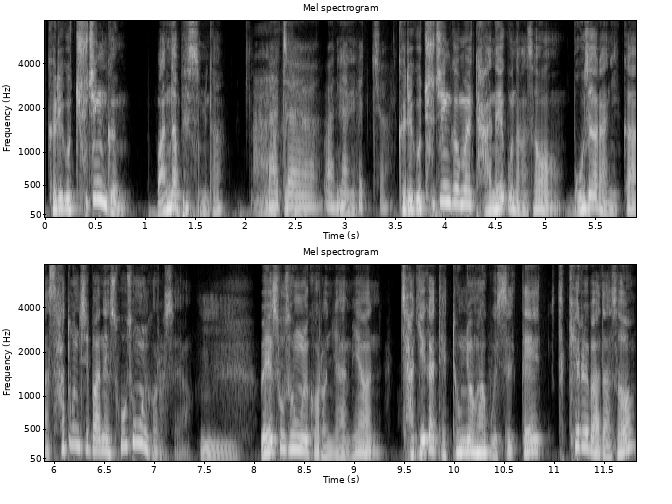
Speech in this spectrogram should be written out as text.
그리고 추징금 완납했습니다. 아, 맞아요. 완납했죠. 그리고 추징금을 다 내고 나서 모자라니까 사돈 집안에 소송을 걸었어요. 음. 왜 소송을 걸었냐면 자기가 대통령 하고 있을 때 특혜를 받아서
